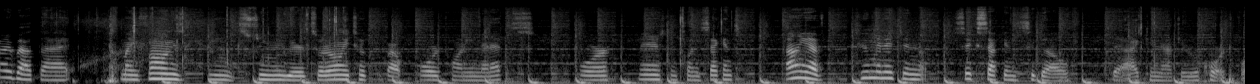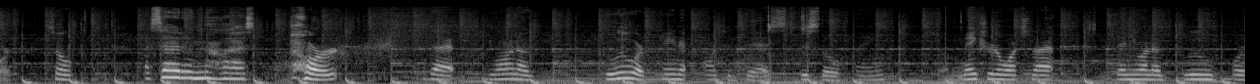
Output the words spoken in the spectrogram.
sorry about that. My phone is being extremely weird, so it only took about 4 20 minutes. 4 minutes and 20 seconds. I only have 2 minutes and 6 seconds to go that I can actually record for. So, I said in the last part that you want to glue or paint it onto this, this little thing. So make sure to watch that. Then you want to glue or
